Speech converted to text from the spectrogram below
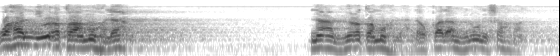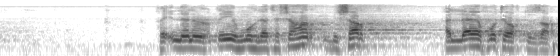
وهل يعطى مهلة؟ نعم يعطى مهلة. لو قال أمهلوني شهرا. فإننا نعطيه مهلة شهر بشرط أن لا يفوت وقت الزرع.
